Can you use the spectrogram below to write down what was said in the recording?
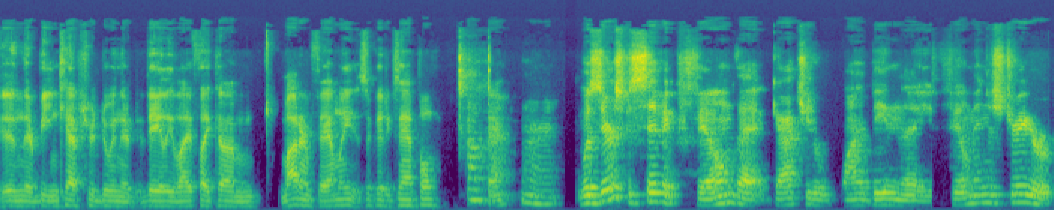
and they're being captured doing their daily life like um Modern Family is a good example. Okay. All right. Was there a specific film that got you to want to be in the film industry, or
